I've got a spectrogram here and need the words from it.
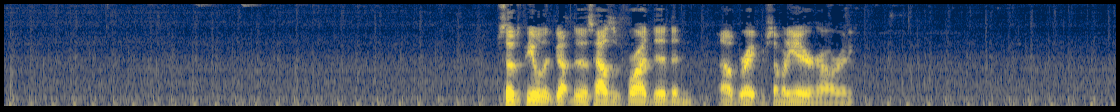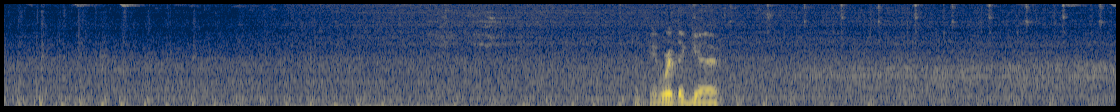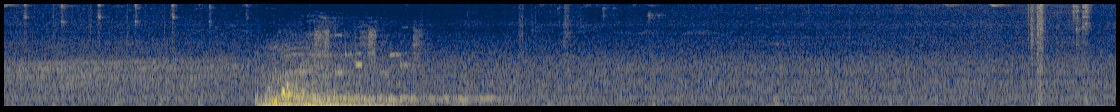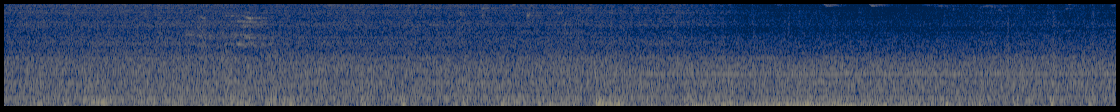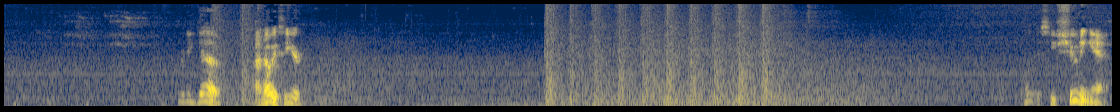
So the people that got to this houses before I did didn't. Oh, great! There's somebody here already. Okay, where'd they go? Where'd he go? I know he's here. What is he shooting at?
